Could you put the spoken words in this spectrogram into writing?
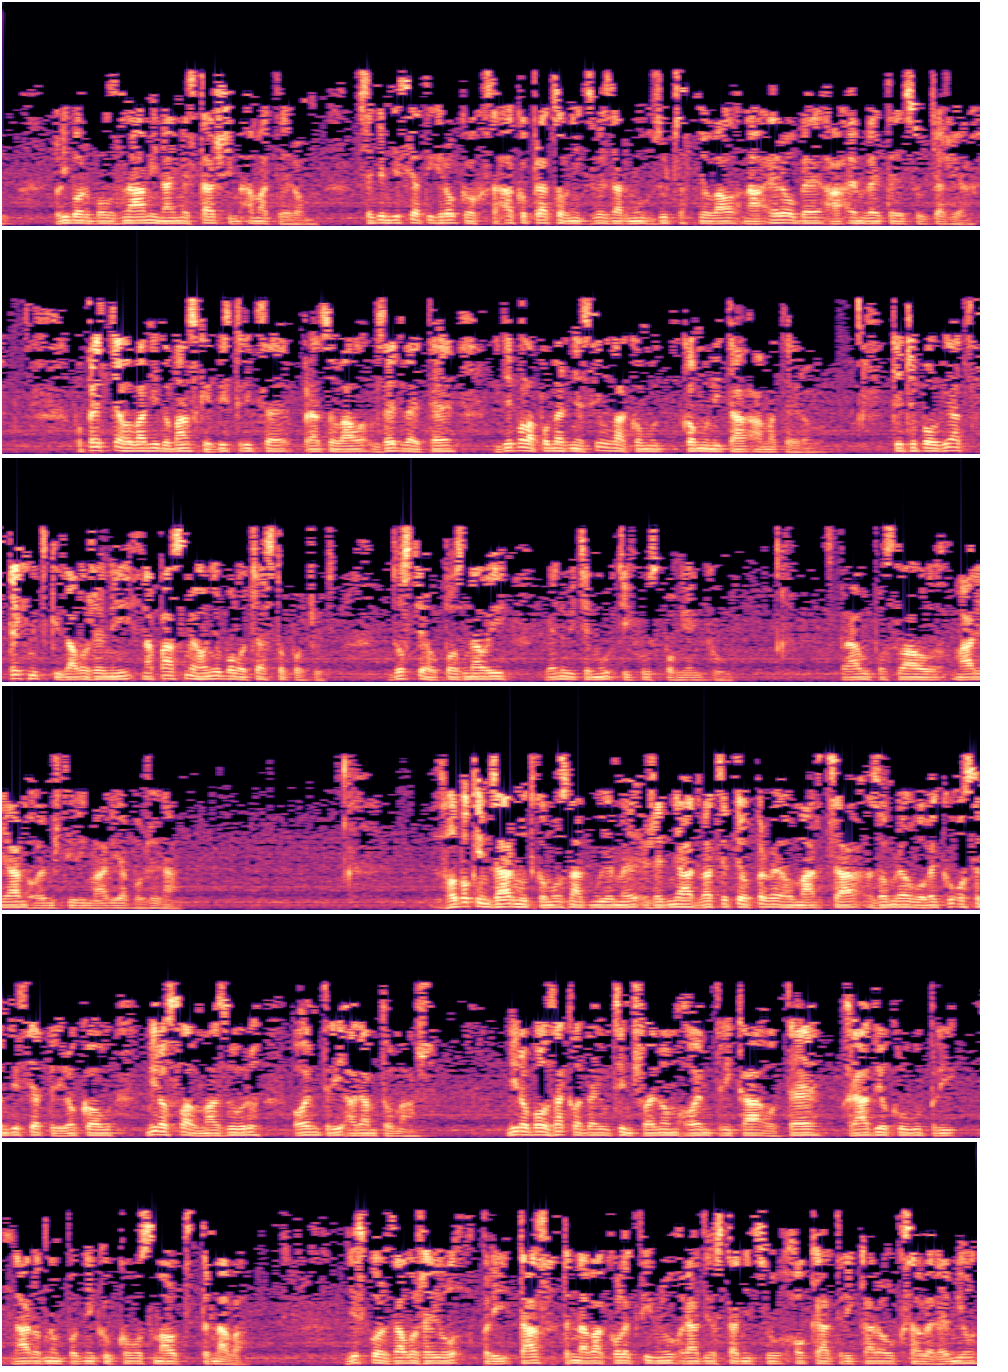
Libor bol známy najmä starším amatérom. V 70. rokoch sa ako pracovník zväzarmu zúčastňoval na ROB a MVT súťažiach. Po presťahovaní do Banskej Bystrice pracoval v ZVT, kde bola pomerne silná komunita amatérov. Keďže bol viac technicky založený, na pásme ho nebolo často počuť. Kto ste ho poznali, venujte mu tichú spomienku. Správu poslal Marian OM4 Maria Božena. Hlbokým zármutkom oznamujeme, že dňa 21. marca zomrel vo veku 83 rokov Miroslav Mazur, OM3 Adam Tomáš. Miro bol zakladajúcim členom OM3 KOT, rádioklubu pri národnom podniku Kovosmalt Trnava. Neskôr založil pri TAS Trnava kolektívnu radiostanicu OK3 Karol Xaver Emil,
